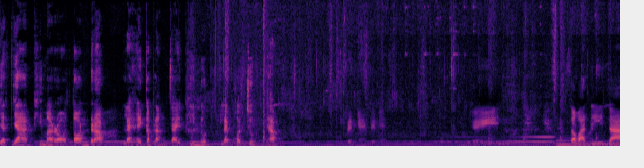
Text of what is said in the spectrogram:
ญาติญาติๆที่มารอต้อนรับ และให้กำลังใจพี่นุชและพ่อจุนครับ เป็นไง เป็นไงเฮ้ยสวัสดีจ้า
